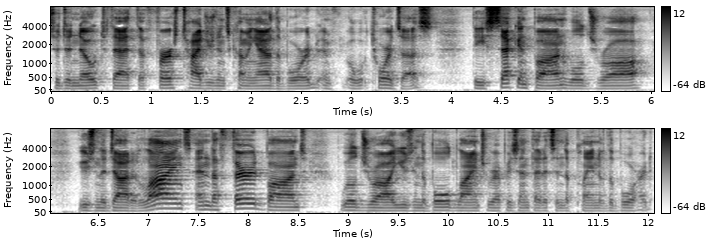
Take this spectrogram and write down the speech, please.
to denote that the first hydrogen is coming out of the board towards us. The second bond we'll draw using the dotted lines and the third bond we'll draw using the bold line to represent that it's in the plane of the board.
